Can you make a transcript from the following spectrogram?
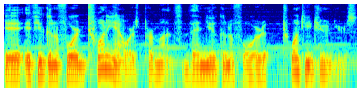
If you can afford 20 hours per month, then you can afford 20 juniors.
